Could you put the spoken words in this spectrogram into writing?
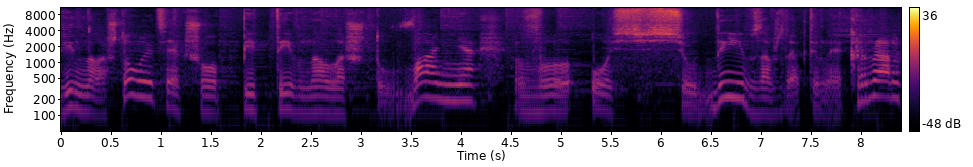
він налаштовується, якщо піти в налаштування, в ось сюди, завжди активний екран,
